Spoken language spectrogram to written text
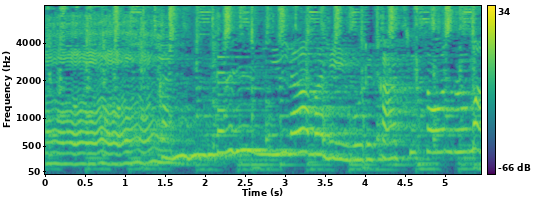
கண்கள் இல்லாமலே ஒரு காட்சி தோன்றுமா?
